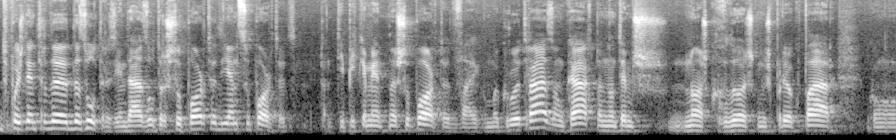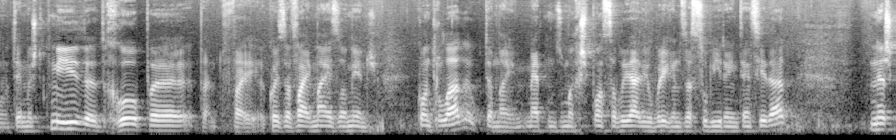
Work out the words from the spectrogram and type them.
Depois, dentro da- das ultras, ainda há as ultras supported e unsupported. Portanto, tipicamente nas supported vai uma crua atrás, um carro, portanto, não temos nós, corredores, que nos preocupar com temas de comida, de roupa, portanto, vai- a coisa vai mais ou menos controlada, o que também mete-nos uma responsabilidade e obriga-nos a subir a intensidade. Nas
